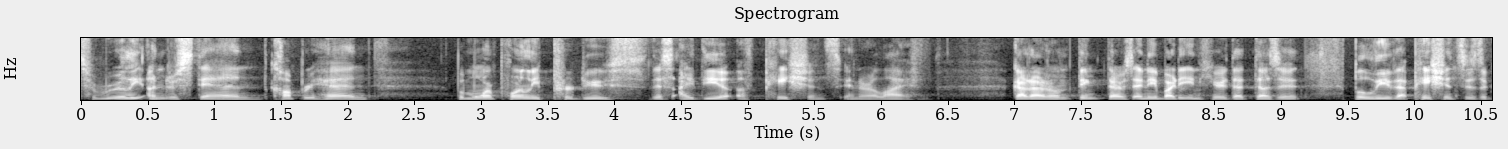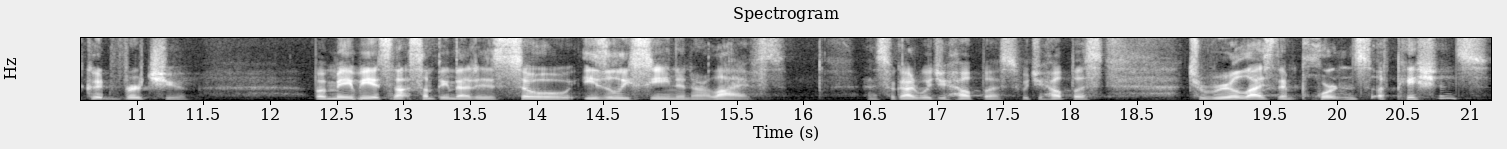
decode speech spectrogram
to really understand, comprehend, but more importantly, produce this idea of patience in our life. God, I don't think there's anybody in here that doesn't believe that patience is a good virtue, but maybe it's not something that is so easily seen in our lives. And so, God, would you help us? Would you help us to realize the importance of patience,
